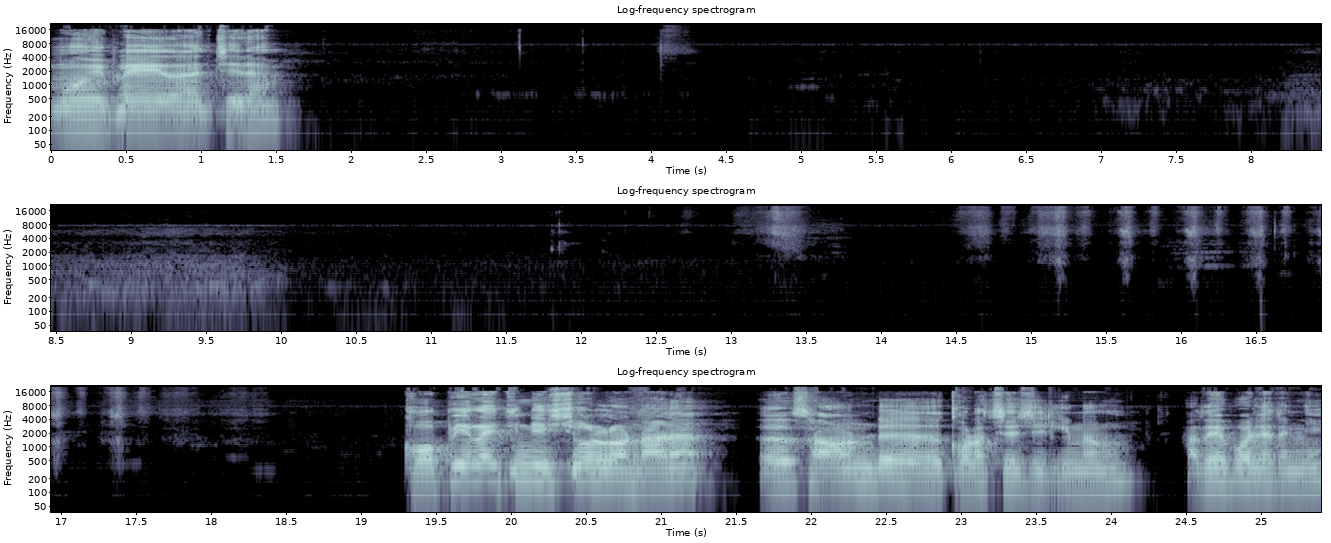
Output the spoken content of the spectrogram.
മൂവി പ്ലേ ചെയ്ത് കാണിച്ചു കോപ്പിറൈറ്റിന്റെ ഇഷ്യൂ ഉള്ളതുകൊണ്ടാണ് സൗണ്ട് കുറച്ച് വെച്ചിരിക്കുന്നത്. അതേപോലെ തന്നെ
